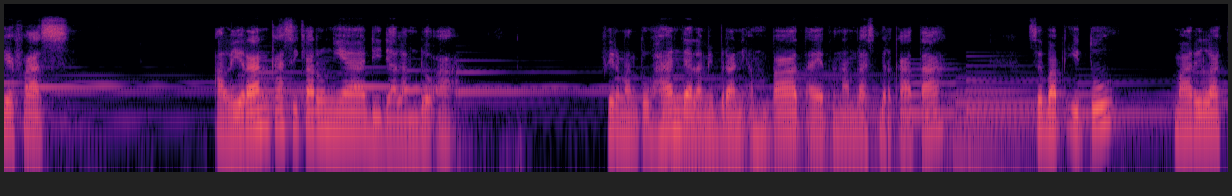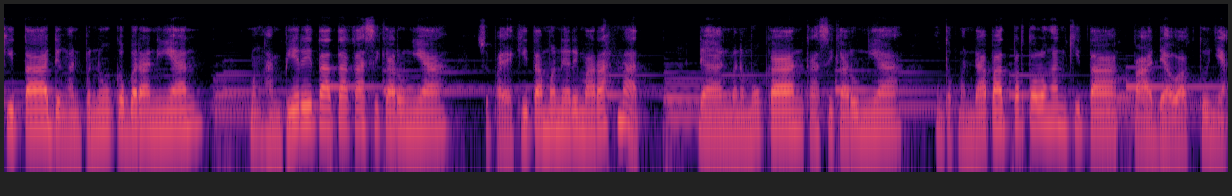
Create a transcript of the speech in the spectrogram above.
Kefas Aliran kasih karunia di dalam doa Firman Tuhan dalam Ibrani 4 ayat 16 berkata Sebab itu marilah kita dengan penuh keberanian menghampiri tata kasih karunia supaya kita menerima rahmat dan menemukan kasih karunia untuk mendapat pertolongan kita pada waktunya.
